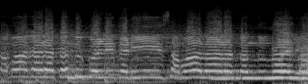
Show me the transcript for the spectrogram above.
ಸಮಾಧಾನ ತಂದುಕೊಳ್ಳಿ ತಡಿ ಸಮಾಧಾನ ತಂದುಕೊಳ್ಳಿ.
